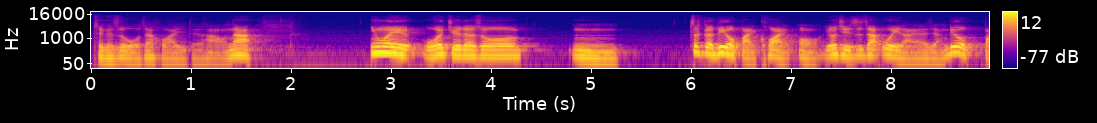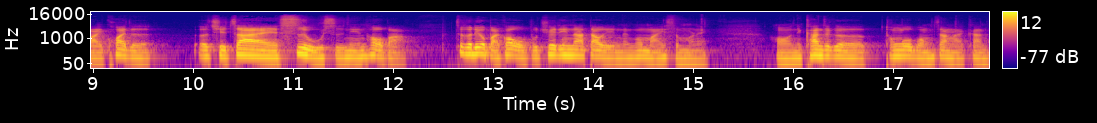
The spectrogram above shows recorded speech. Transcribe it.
这个是我在怀疑的。哈，那因为我会觉得说，嗯，这个六百块哦，尤其是在未来来讲，六百块的，而且在四五十年后吧，这个六百块我不确定它到底能够买什么呢。哦，你看这个通货膨胀来看，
